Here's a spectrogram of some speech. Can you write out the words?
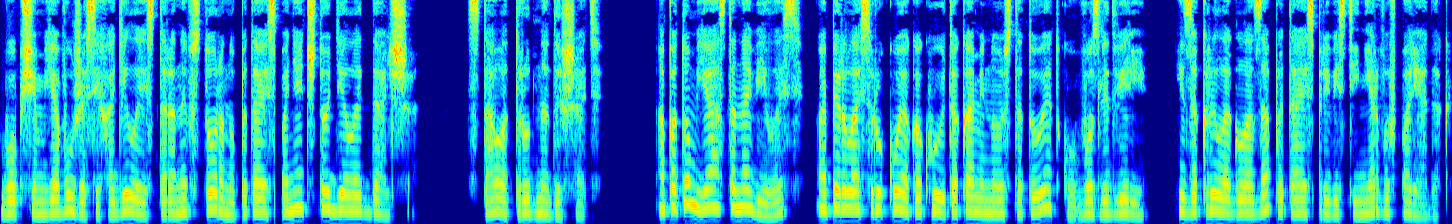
В общем, я в ужасе ходила из стороны в сторону, пытаясь понять, что делать дальше. Стало трудно дышать. А потом я остановилась, оперлась рукой о какую-то каменную статуэтку возле двери и закрыла глаза, пытаясь привести нервы в порядок.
